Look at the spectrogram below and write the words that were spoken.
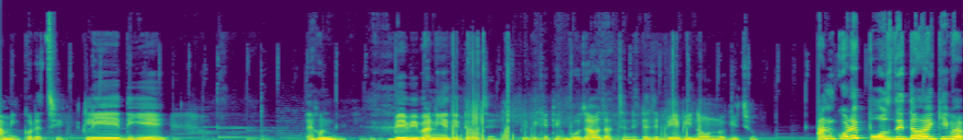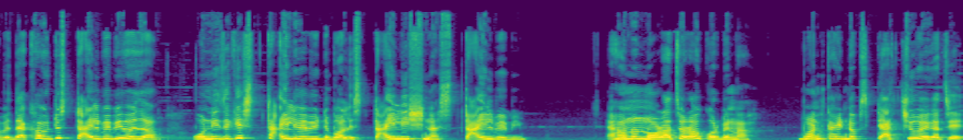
আমি করেছি। ক্লে দিয়ে এখন বেবি বানিয়ে দিতে হয়েছে। বেবিকে ঠিক বোঝাও যাচ্ছে না এটা যে বেবি না অন্য কিছু। গান করে পোজ দিতে হয় কীভাবে? দেখাও একটু স্টাইল বেবি হয়ে যাও। ও নিজেকে স্টাইল বেবি বলে স্টাইলিশ না স্টাইল বেবি এখনও নড়াচড়াও করবে না। ওয়ান কাইন্ড অফ স্ট্যাচু হয়ে গেছে।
